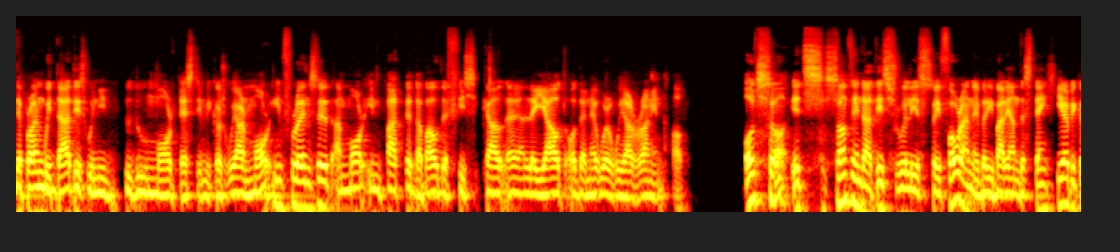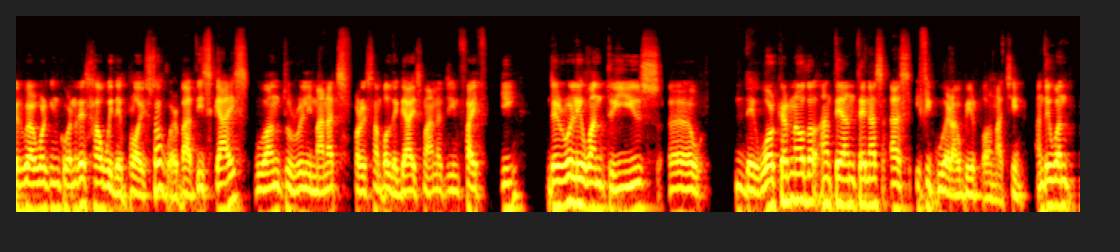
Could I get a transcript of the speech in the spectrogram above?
The problem with that is we need to do more testing because we are more influenced and more impacted about the physical uh, layout of the network we are running of. Also, it's something that is really straightforward and everybody understands here because we are working in Kubernetes how we deploy software. But these guys want to really manage, for example, the guys managing 5G, they really want to use uh, the worker node and the antennas as if it were a virtual machine. And they want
